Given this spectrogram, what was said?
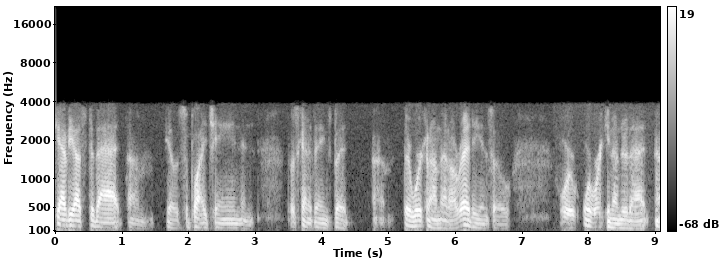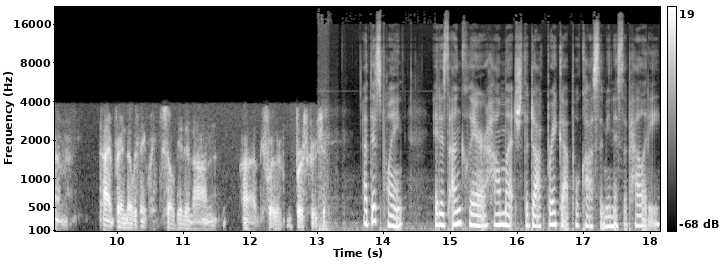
caveats to that, um, you know, supply chain and those kind of things, but um, they're working on that already, and so we're we're working under that um, time frame that we think we can still get it on uh, before the first cruise ship. At this point, it is unclear how much the dock breakup will cost the municipality.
